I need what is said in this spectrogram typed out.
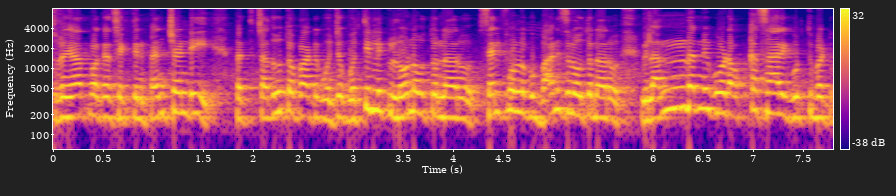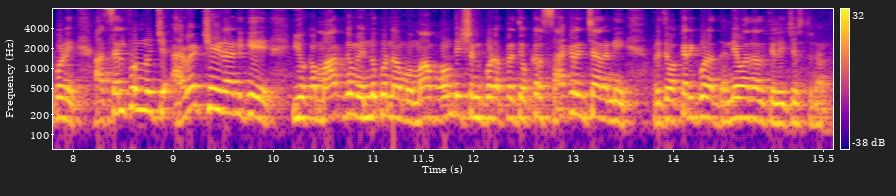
సృజనాత్మక శక్తిని పెంచండి. ప్రతి చదువుతో పాటు కొంచెం ఒత్తిడికి లోనవుతున్నారు. సెల్ ఫోన్లకు బానిసలు అవుతున్నారు వీళ్ళందరినీ కూడా ఒక్కసారి గుర్తుపెట్టుకొని ఆ సెల్ ఫోన్ నుంచి అవాయిడ్ చేయడానికి ఈ యొక్క మార్గం ఎన్నుకున్నాము. మా ఫౌండేషన్ కూడా ప్రతి ఒక్కరు సహకరించాలని ప్రతి ఒక్కరికి కూడా ధన్యవాదాలు తెలియజేస్తున్నాను.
